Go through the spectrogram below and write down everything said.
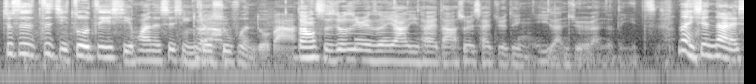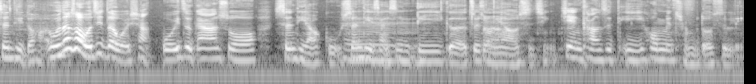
就是自己做自己喜欢的事情，就舒服很多吧。当时就是因为真的压力太大，所以才决定毅然决然的离职。那你现在嘞，身体都好？我那时候我记得我想我一直跟他说，身体要顾，身体才是你第一个最重要的事情，健康是第一，后面全部都是零。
